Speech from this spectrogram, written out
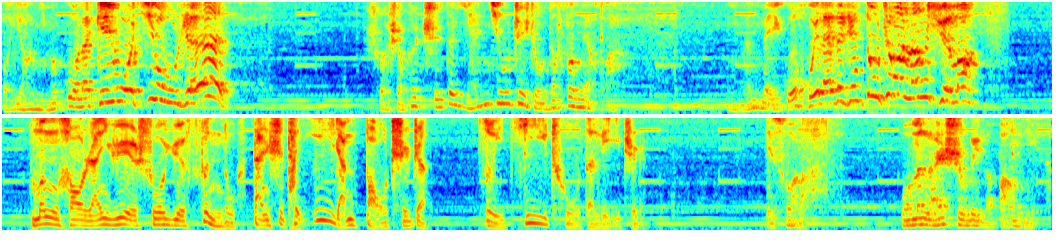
我要你们过来给我救人。说什么值得研究这种的风凉话？美国回来的人都这么冷血吗？孟浩然越说越愤怒，但是他依然保持着最基础的理智。你错了，我们来是为了帮你的，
